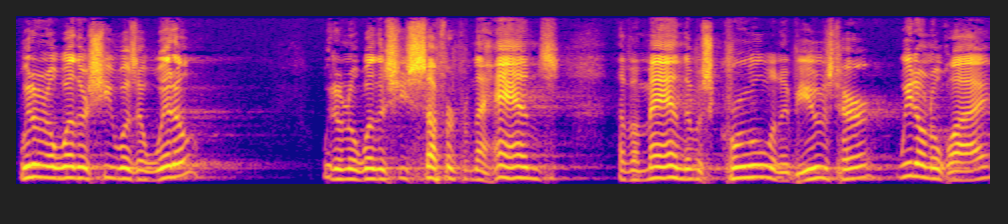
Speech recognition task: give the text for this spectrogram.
We don't know whether she was a widow. We don't know whether she suffered from the hands of a man that was cruel and abused her. We don't know why,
